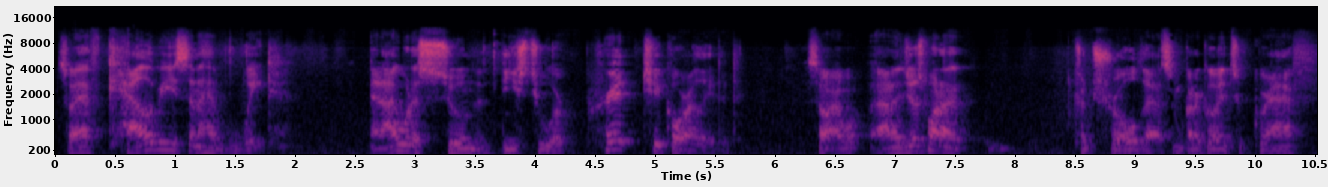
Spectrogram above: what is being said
so I have calories and I have weight. And I would assume that these two are pretty correlated. So I, and I just want to control that. So I'm going to go into graph,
